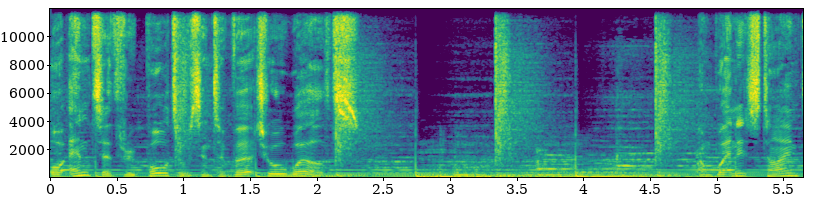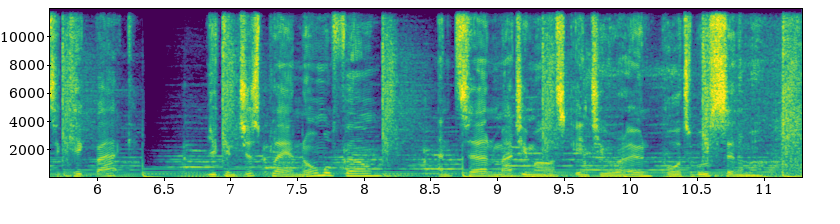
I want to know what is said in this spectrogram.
or enter through portals into virtual worlds. And when it's time to kick back, you can just play a normal film and turn MagiMask into your own portable cinema.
